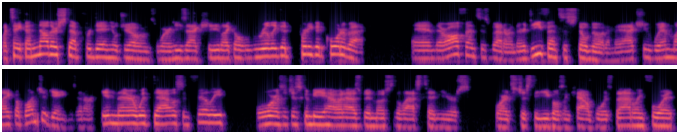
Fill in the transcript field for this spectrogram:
but take another step for Daniel Jones, where he's actually like a really good, pretty good quarterback, and their offense is better, and their defense is still good, and they actually win like a bunch of games and are in there with Dallas and Philly, or is it just going to be how it has been most of the last ten years? where it's just the Eagles and Cowboys battling for it,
